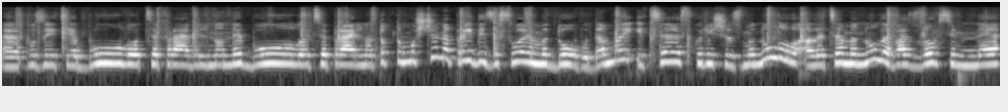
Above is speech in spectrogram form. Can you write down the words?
е, позиція було це правильно, не було це правильно. Тобто мужчина прийде зі своїми доводами, і це скоріше з минулого, але це минуле вас зовсім не.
